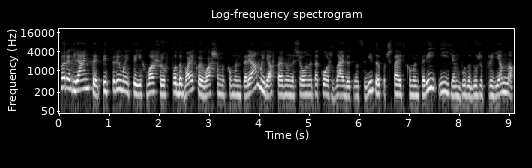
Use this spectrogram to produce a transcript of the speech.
перегляньте, підтримайте їх вашою вподобайкою, вашими коментарями. Я впевнена, що вони також зайдуть на це відео, почитають коментарі, і їм буде дуже приємно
